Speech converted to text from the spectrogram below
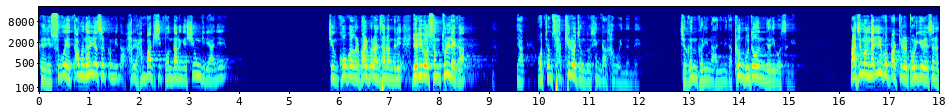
그들이 수고에 땀은 흘렸을 겁니다. 하루에 한 바퀴씩 돈다는 게 쉬운 길이 아니에요. 지금 고광을 발굴한 사람들이 여리고 성 둘레가 약 5.4km 정도 생각하고 있는데 적은 거리는 아닙니다. 그 무더운 여리고 성에 마지막 날 일곱 바퀴를 돌기 위해서는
